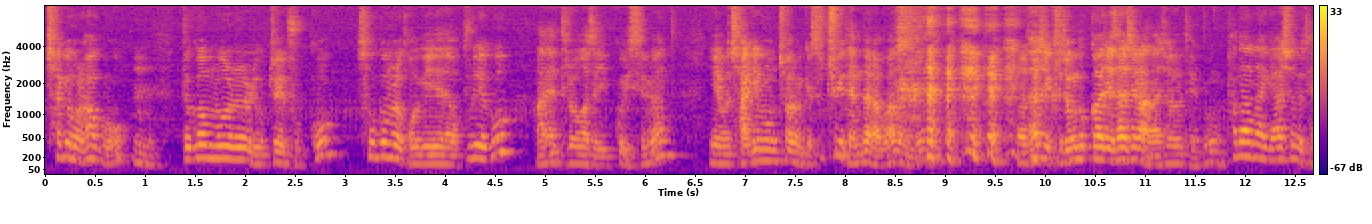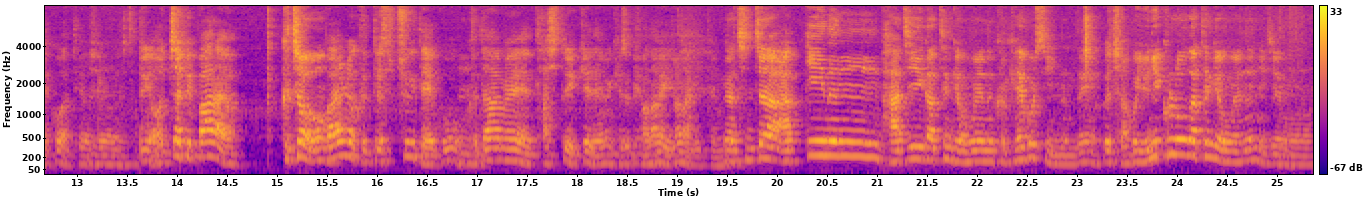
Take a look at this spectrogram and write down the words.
착용을 하고 음. 뜨거운 물을 욕조에 붓고 소금을 거기에다 뿌리고 안에 들어가서 입고 있으면 이게 뭐 자기 몸처럼 이렇게 수축이 된다라고 하는데 어, 사실 그 정도까지 사실 안 하셔도 되고 편안하게 하셔도 될 것 같아요 제가 음. 봤을 때 어차피 빨아요 그쵸. 빨면 그때 수축이 되고 음. 그 다음에 다시 또 입게 되면 계속 변화가 일어나기 때문에 그러니까 진짜 아끼는 바지 같은 경우에는 그렇게 해볼 수 있는데 그렇죠 뭐 유니클로 같은 경우에는 이제 뭐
